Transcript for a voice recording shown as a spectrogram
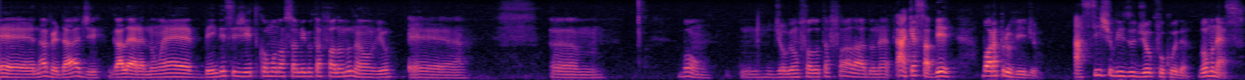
É, na verdade, galera, não é bem desse jeito como o nosso amigo tá falando, não, viu? É. Um, bom, o Diogão falou, tá falado, né? Ah, quer saber? Bora pro vídeo. Assiste o vídeo do Diogo Fukuda. Vamos nessa.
